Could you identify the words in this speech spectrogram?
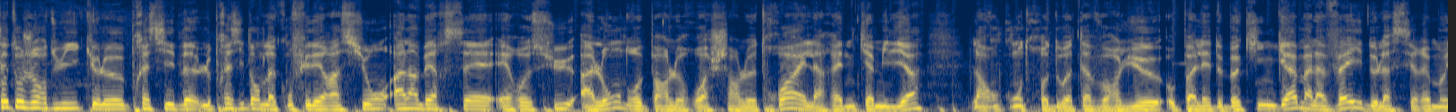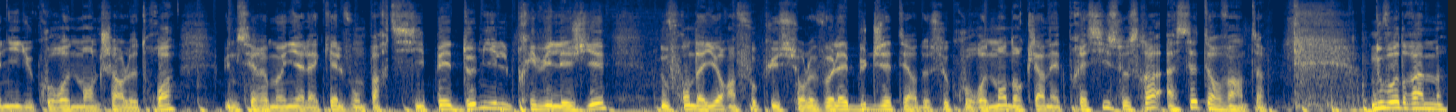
C'est aujourd'hui que le, président de la Confédération, Alain Berset, est reçu à Londres par le roi Charles III et la reine Camilla. La rencontre doit avoir lieu au palais de Buckingham à la veille de la cérémonie du couronnement de Charles III, une cérémonie à laquelle vont participer 2000 privilégiés. Nous ferons d'ailleurs un focus sur le volet budgétaire de ce couronnement. Dans Clair Net Précis, ce sera à 7h20. Nouveau drame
